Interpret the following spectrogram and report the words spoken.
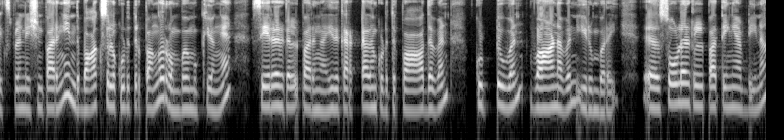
எக்ஸ்ப்ளனேஷன் பாருங்கள் இந்த பாக்ஸில் கொடுத்துருப்பாங்க. ரொம்ப முக்கியங்க. சேரர்கள் பாருங்கள் இது கரெக்டாக தான் கொடுத்துருப்பா. ஆதவன் குட்டுவன் வானவன் இரும்புரை சோழர்கள் பார்த்தீங்க அப்படின்னா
